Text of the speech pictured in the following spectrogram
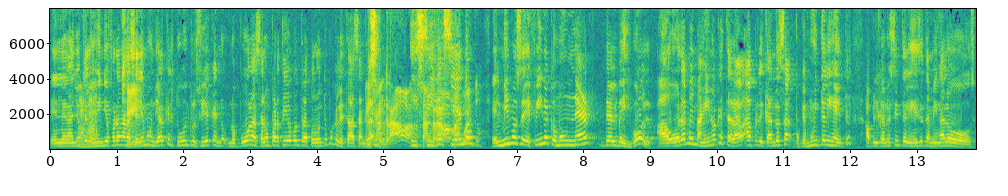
en el año que los indios fueron a la sí. Serie Mundial, que él tuvo inclusive que no, no pudo lanzar un partido contra Toronto porque le estaba sangrando. Y sangraba, Y sangraba, sigue siendo, él mismo se define como un nerd del béisbol. Ahora me imagino que estará aplicando esa, porque es muy inteligente, aplicando esa inteligencia también a los,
